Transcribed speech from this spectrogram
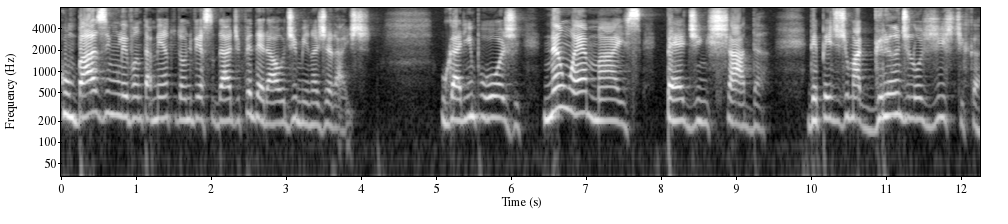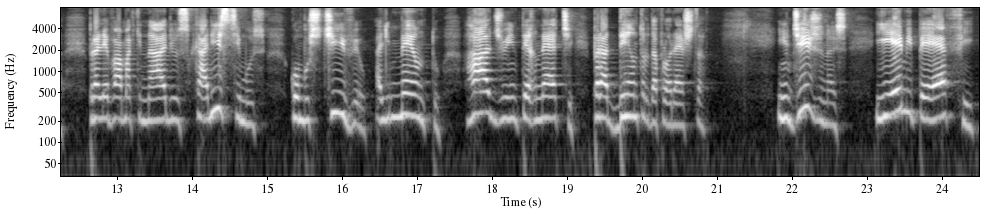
com base em um levantamento da Universidade Federal de Minas Gerais. O garimpo hoje não é mais pé de inchada Depende de uma grande logística para levar maquinários caríssimos, combustível, alimento, rádio e internet para dentro da floresta. Indígenas e MPF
